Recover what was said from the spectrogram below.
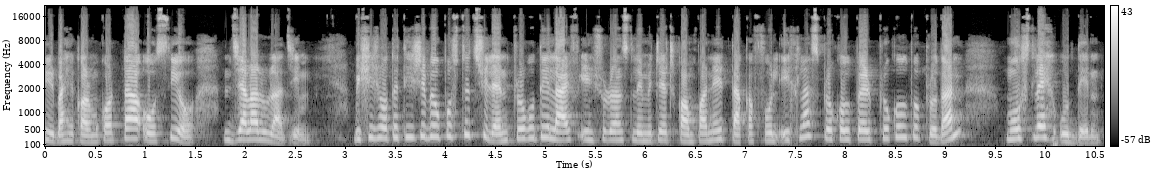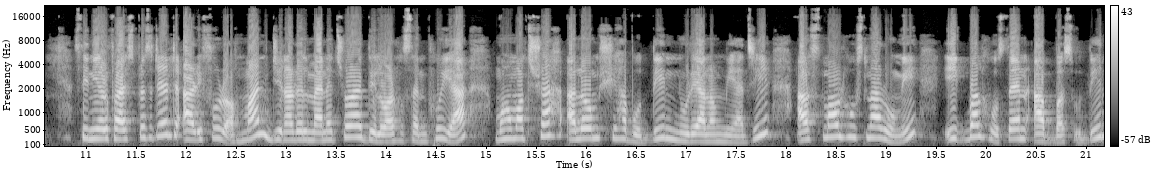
নির্বাহী কর্মকর্তা ও সিও জালালুল আজিম। বিশেষ অতিথি হিসেবে উপস্থিত ছিলেন প্রগতি লাইফ ইন্স্যুরেন্স লিমিটেড কোম্পানির তাকাফুল ইখলাস প্রকল্পের প্রকল্প প্রদান Mosleh Uddin. Senior vice president Arifur Rahman, general manager Dilwar Hossain Bhuiyan, Mohammad Shah Alam Shihabuddin, Nure Alam Miaji, Asmaul Husna Rumi, Iqbal Hossain Abbas Uddin,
